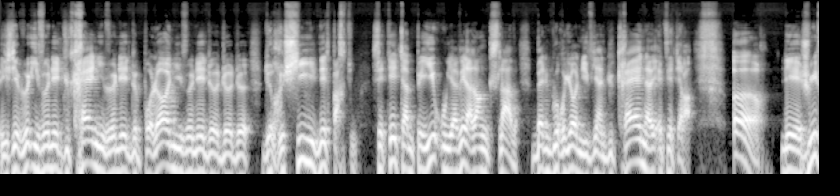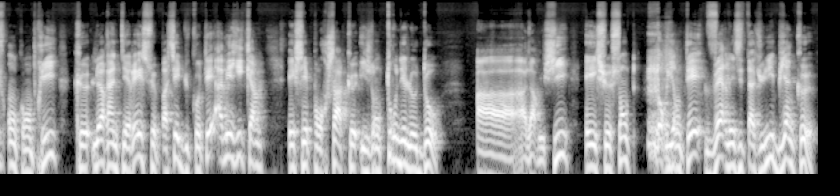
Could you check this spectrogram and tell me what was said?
ils, ils venaient d'Ukraine, ils venaient de Pologne, ils venaient de, de, de, de Russie, ils venaient de partout. C'était un pays où il y avait la langue slave. Ben Gurion, il vient d'Ukraine, etc. Or, les Juifs ont compris que leur intérêt se passait du côté américain. Et c'est pour ça qu'ils ont tourné le dos à, la Russie et ils se sont orientés vers les États-Unis, bien que,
